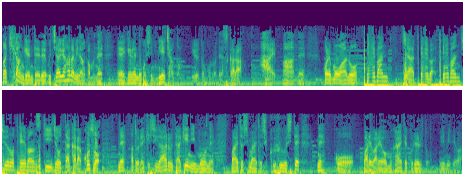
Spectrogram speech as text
まあ期間限定で打ち上げ花火なんかもね、えー、ゲレンデ越しに見えちゃうというところですから、はい。まあね、これもうあの、定番じゃ定番、定番中の定番スキー場だからこそ、ね、あと歴史があるだけにもうね、毎年毎年工夫して、ね、こう、我々を迎えてくれるという意味では、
